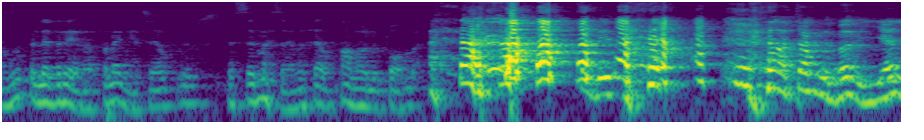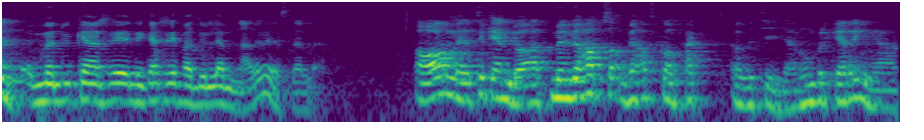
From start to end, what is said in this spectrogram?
hon har inte levererat på länge så jag jag smsar henne och säger vad fan håller du på med? Jag kanske behöver hjälp. Men du kanske, det kanske är för att du lämnade det stället? Ja, men jag tycker ändå att, men vi har haft, vi har haft kontakt över tiden. Hon brukar ringa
